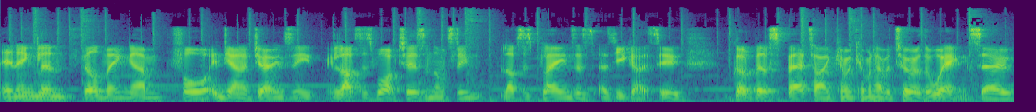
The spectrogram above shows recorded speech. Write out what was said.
in England filming um, for Indiana Jones, and he, he loves his watches and obviously loves his planes, as, as you guys do got a bit of spare time, come and come and have a tour of the wing. So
